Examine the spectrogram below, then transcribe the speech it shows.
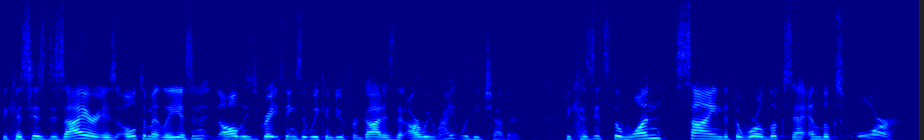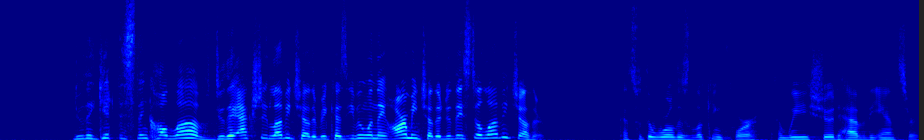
Because His desire is ultimately, isn't it all these great things that we can do for God, is that are we right with each other? because it's the one sign that the world looks at and looks for. Do they get this thing called love? Do they actually love each other? Because even when they harm each other, do they still love each other? That's what the world is looking for, and we should have the answer.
